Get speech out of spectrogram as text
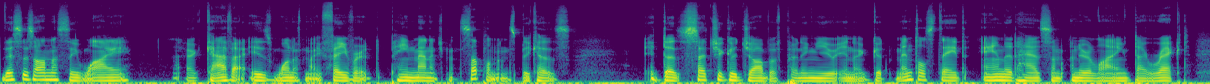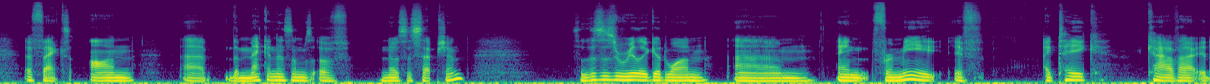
this is honestly why uh, Kava is one of my favorite pain management supplements because it does such a good job of putting you in a good mental state and it has some underlying direct effects on uh, the mechanisms of nociception. So, this is a really good one. Um, and for me, if I take Kava, it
